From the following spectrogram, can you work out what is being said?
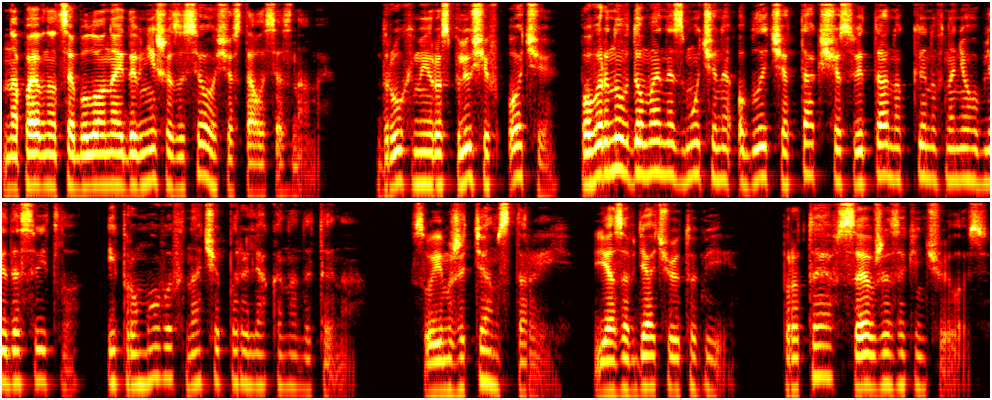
Напевно, це було найдивніше з усього, що сталося з нами. Друг мій розплющив очі, повернув до мене змучене обличчя так, що світанок кинув на нього бліде світло, і промовив, наче перелякана дитина. Своїм життям, старий, я завдячую тобі. Проте все вже закінчилось.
